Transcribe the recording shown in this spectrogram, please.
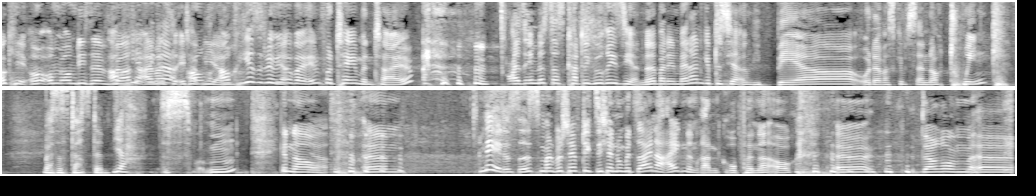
Okay, um, um diese Wörter einmal wieder- zu etablieren. Auch, auch hier sind wir wieder bei Infotainment-Teil. also ihr müsst das kategorisieren. Ne? Bei den Männern gibt es ja irgendwie Bär oder was gibt's denn noch? Twink. Was ist das denn? Ja, das mh, genau. Ja. Ähm, nee, das ist, man beschäftigt sich ja nur mit seiner eigenen Randgruppe, ne? Auch. äh, darum, äh,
